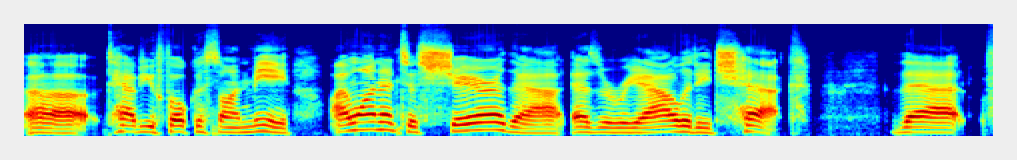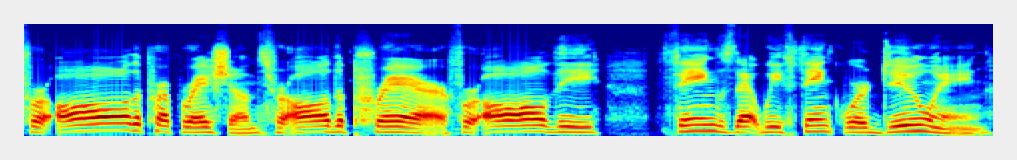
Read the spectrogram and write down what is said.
uh, to have you focus on me. I wanted to share that as a reality check that for all the preparations, for all the prayer, for all the things that we think we're doing,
